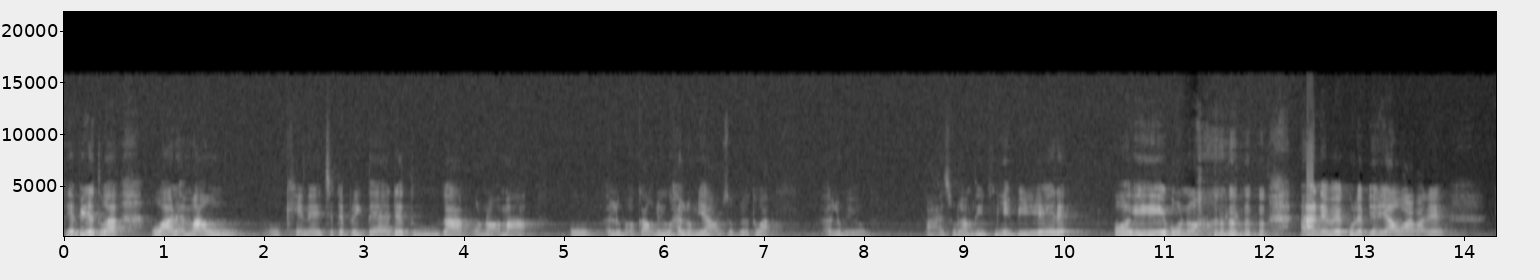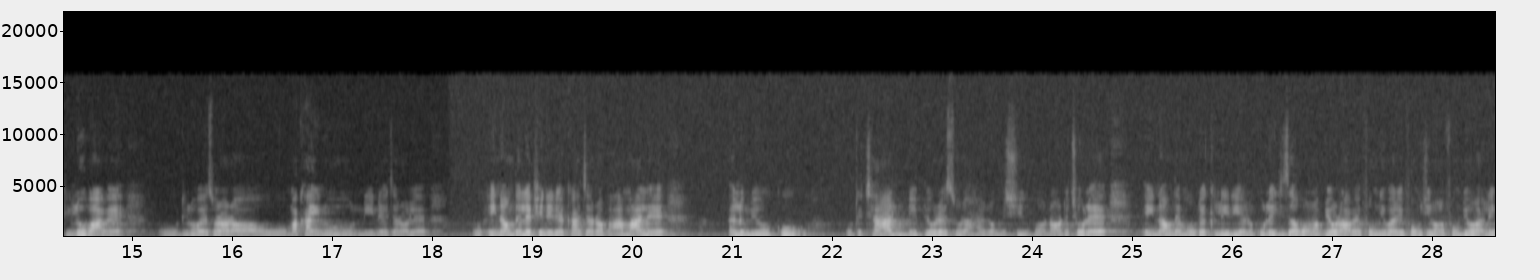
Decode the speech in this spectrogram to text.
ပြန်ပေးတယ် तू ကဟိုအားလည်းအမကိုဟိုခင်တဲ့ချစ်တဲ့ပြိတ္တတဲ့ तू ကပေါ့နော်အမဟိုအဲ့လိုအကောင်လေးကိုဟတ်လို့မရအောင်ဆိုပြီးတော့ तू ကအဲ့လိုမျိုးဘာဆိုလားမသိမြင်ပေးတယ်တဲ့ဟောအေးပေါ့နော်အဲ့နဲ့ပဲကိုလည်းပြန်ရသွားပါတယ်ဒီလိုပါပဲဟိုဒီလိုပဲဆိုတော့ဟိုမခိုင်တို့နေနေကြတော့လဲဟိုအိမ်အောင်တယ်လည်းဖြစ်နေတဲ့ခါကျတော့ဘာမှလည်းအဲ့လိုမျိုးကို ဟိုတခြားလူနဲ့ပြောရဲဆိုတာဟာတော့မရှိဘူးပေါ့နော်တချို့လဲအိမ်အောင်တယ်မဟုတ်တဲ့ကလေးတွေကတော့ကိုလည်းကြီးစောက်ပေါ်မှာပြောတာပဲဖုန်းတွေပါလေဖုန်းရှိတော့ဖုန်းပြောတာလေ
